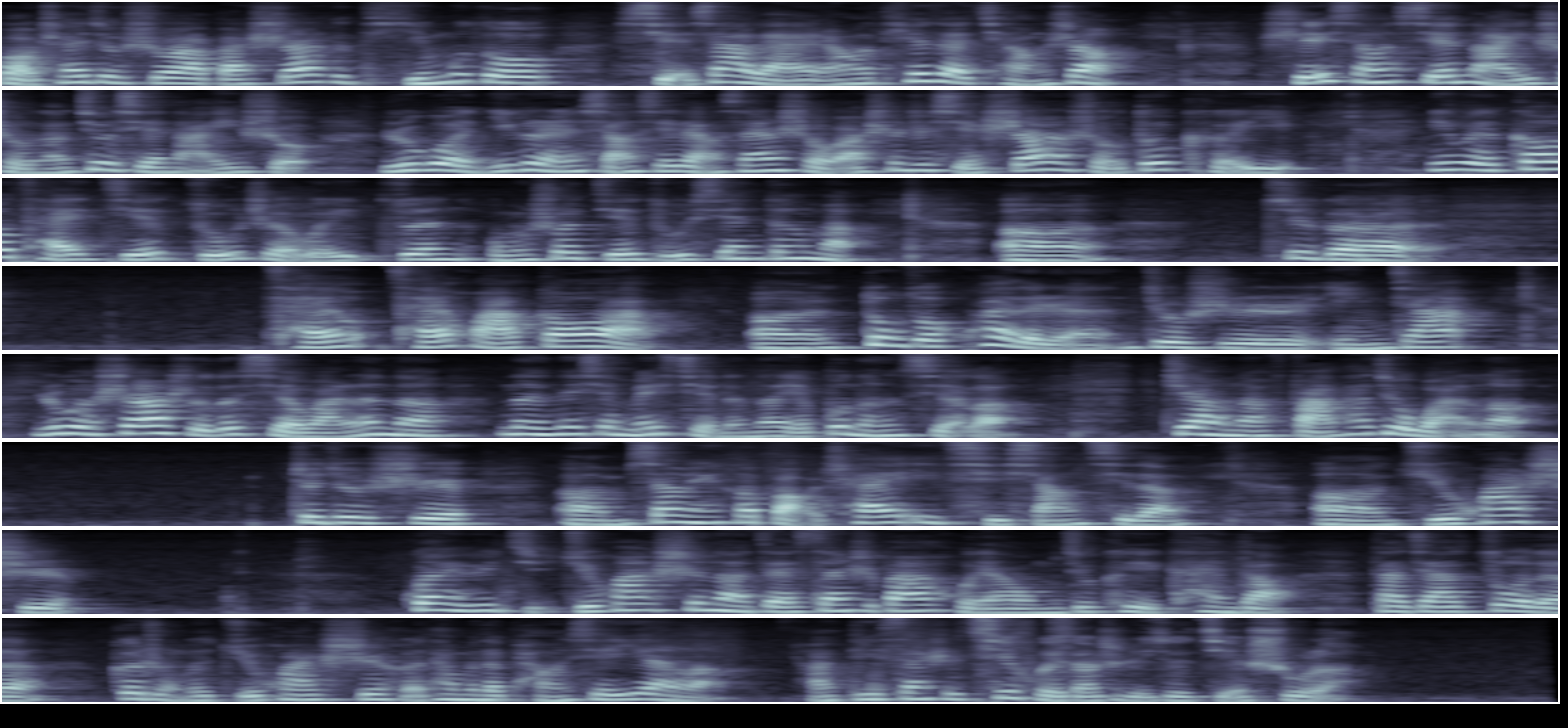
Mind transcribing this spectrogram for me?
宝钗就说啊，把十二个题目都写下来，然后贴在墙上，谁想写哪一首呢，就写哪一首。如果一个人想写两三首啊，甚至写十二首都可以，因为高才捷足者为尊。我们说捷足先登嘛，呃。这个才才华高啊，嗯，动作快的人就是赢家。如果十二首都写完了呢，那那些没写的呢也不能写了，这样呢罚他就完了。这就是嗯香云和宝钗一起想起的嗯菊花诗。关于菊菊花诗呢，在三十八回啊，我们就可以看到大家做的各种的菊花诗和他们的螃蟹宴了。好，第三十七回到这里就结束了。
